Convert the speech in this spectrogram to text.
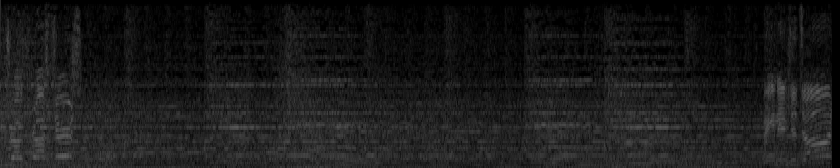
Retro thrusters! Main engines on.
